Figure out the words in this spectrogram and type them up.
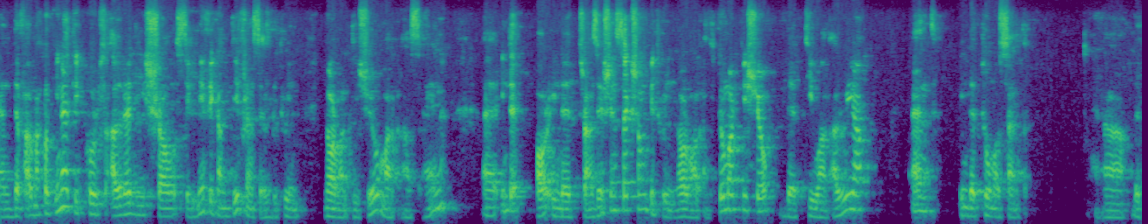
And the pharmacokinetic curves already show significant differences between normal tissue, marked as N, uh, in the or in the transition section between normal and tumor tissue, the T1 area, and in the tumor center. Uh, the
